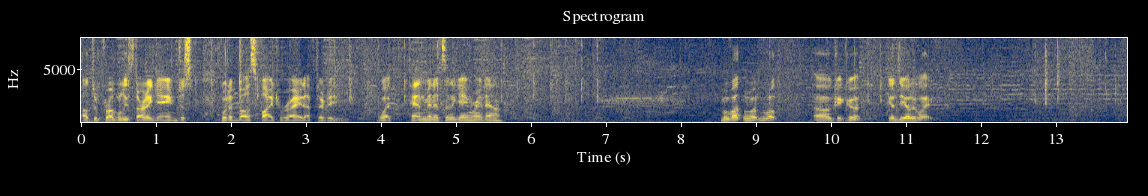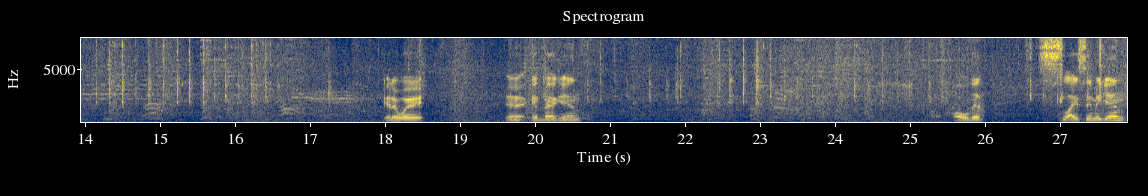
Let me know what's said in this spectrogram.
I'll to probably start a game, just put a boss fight right after the, what, 10 minutes in the game right now? Move out, move out, move out. Oh, okay, good. Get the other leg. Get away. Yeah, get back in. Hold it. Slice him again.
